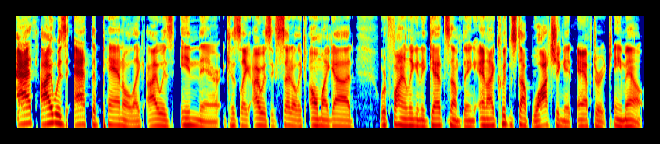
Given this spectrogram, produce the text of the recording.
at I was at the panel, like I was in there because like I was excited, like, oh my God, we're finally gonna get something. And I couldn't stop watching it after it came out.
